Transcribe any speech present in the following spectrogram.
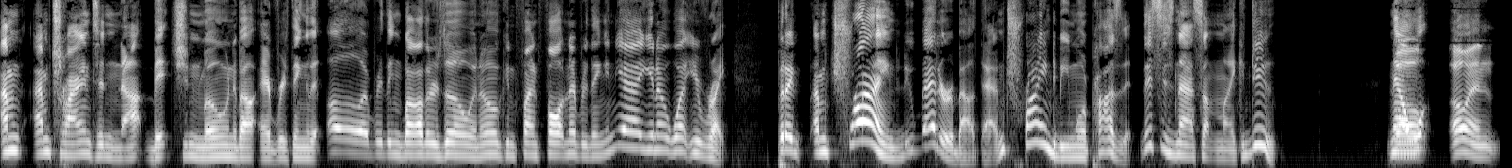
I'm I'm trying to not bitch and moan about everything that oh everything bothers oh and oh can find fault in everything. And yeah, you know what, you're right. But I, I'm trying to do better about that. I'm trying to be more positive. This is not something I can do. Now well, Owen,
